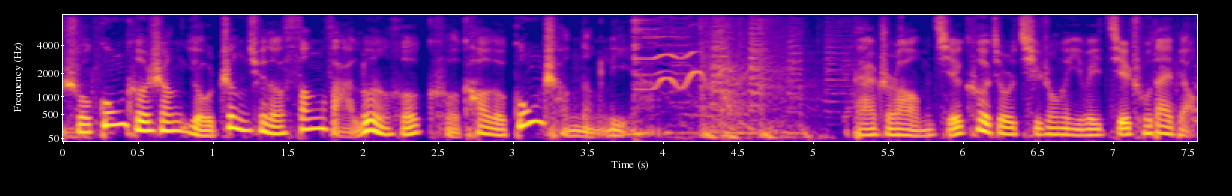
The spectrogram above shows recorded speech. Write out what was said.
说工科生有正确的方法论和可靠的工程能力啊！大家知道，我们杰克就是其中的一位杰出代表。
